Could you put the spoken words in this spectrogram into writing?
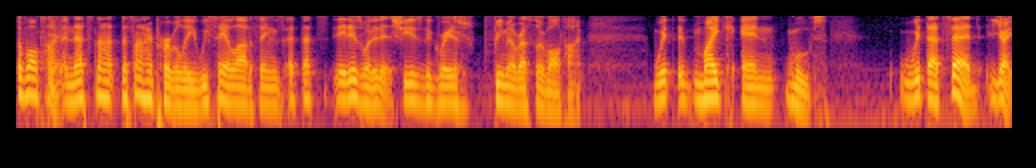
of all time Yeah. and that's not that's not hyperbole we say a lot of things that's it is what it is she is the greatest female wrestler of all time with uh, mike and moves with that said you're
